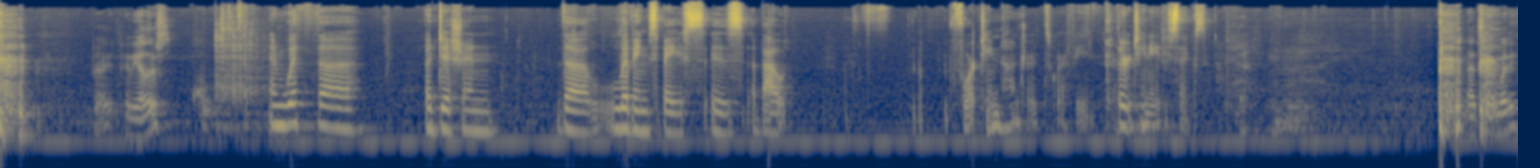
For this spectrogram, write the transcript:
Right, any others? And with the addition, the living space is about fourteen hundred square feet, thirteen eighty-six. That's everybody.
